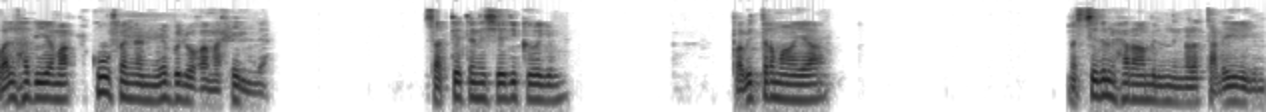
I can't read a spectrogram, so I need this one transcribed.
والهدي معكوفا أن يبلغ محله സത്യത്തെ നിഷേധിക്കുകയും പവിത്രമായ മസ്ജിദുൽ ഹറാമിൽ നിങ്ങളെ തടയുകയും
